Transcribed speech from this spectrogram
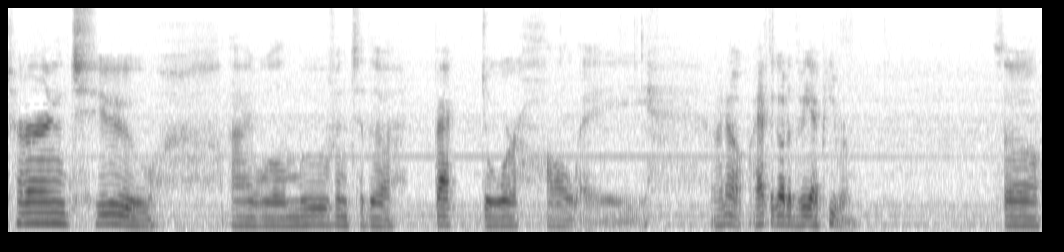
Turn two. I will move into the back door hallway. I know. I have to go to the VIP room. So,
